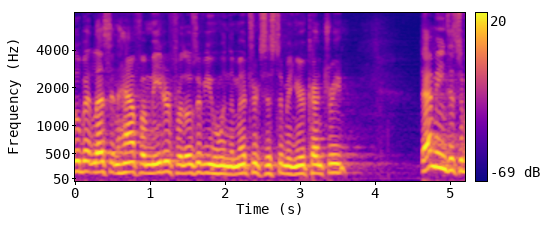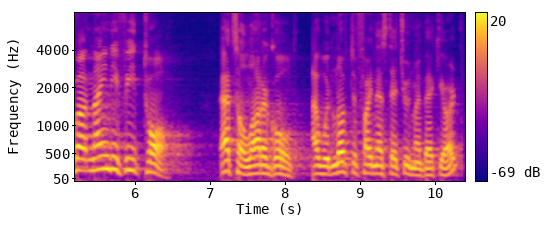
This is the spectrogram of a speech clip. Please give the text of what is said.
A little bit less than half a meter for those of you who are in the metric system in your country. That means it's about 90 feet tall. That's a lot of gold. I would love to find that statue in my backyard.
